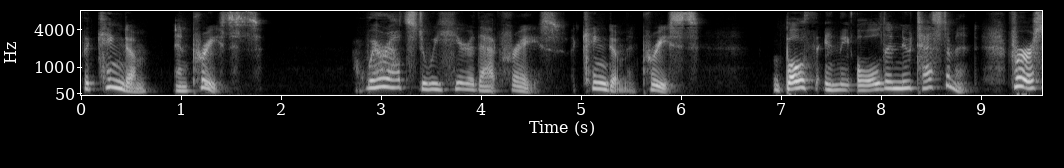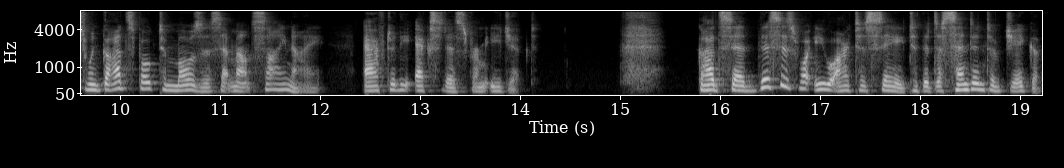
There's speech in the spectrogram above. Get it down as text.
the kingdom and priests. Where else do we hear that phrase, kingdom and priests? Both in the Old and New Testament. First, when God spoke to Moses at Mount Sinai after the exodus from Egypt. God said, This is what you are to say to the descendant of Jacob,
